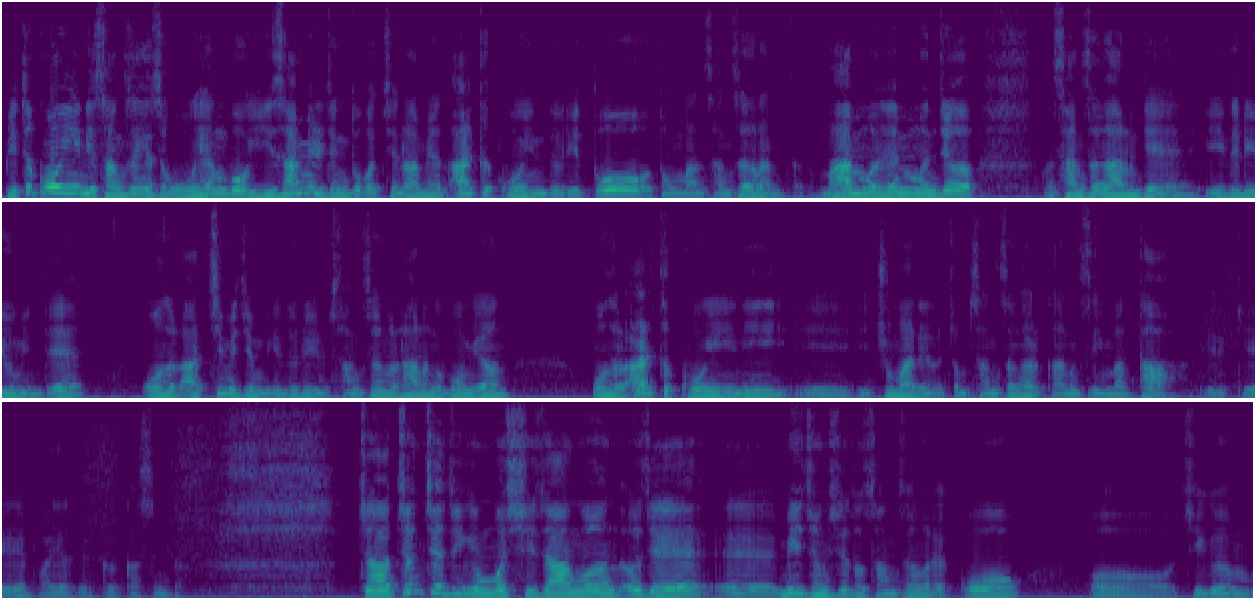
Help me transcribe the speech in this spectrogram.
비트코인이 상승해서 우행보 2, 3일 정도가 지나면 알트코인들이 또 동반 상승을 합니다. 맨 먼저 상승하는 게 이드리움인데 오늘 아침에 지금 이들이 상승을 하는 거 보면 오늘 알트코인이 이, 주말에는 좀 상승할 가능성이 많다 이렇게 봐야 될 것 같습니다 자, 전체적인 뭐 시장은 어제 에, 미 증시도 상승을 했고, 어, 지금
